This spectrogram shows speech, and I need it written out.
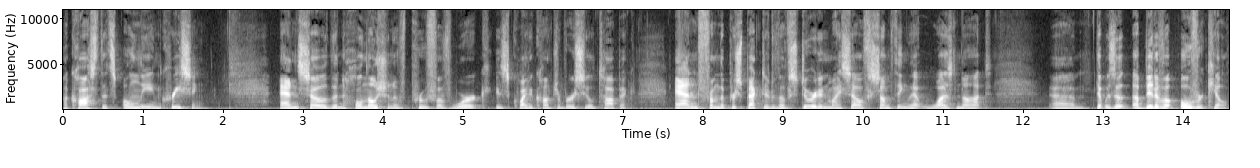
a cost that's only increasing. And so the whole notion of proof of work is quite a controversial topic. And from the perspective of Stuart and myself, something that was not, um, that was a, a bit of an overkill.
